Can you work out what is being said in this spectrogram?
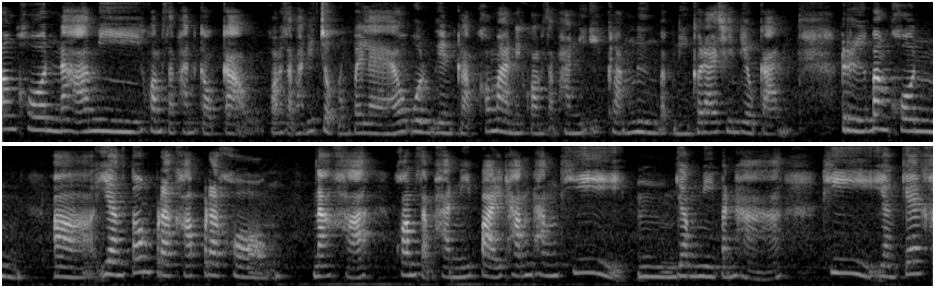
บางคนนะคะมีความสัมพันธ์เก่าๆความสัมพันธ์ที่จบลงไปแล้ววนเวียนกลับเข้ามาในความสัมพันธ์นี้อีกครั้งหนึ่งแบบนี้ก็ได้เช่นเดียวกัน หรือบางคนยังต้องประคับประคองนะคะ ความสัมพันธ์นี้ไปทั้งทั้งที่ยังมีปัญหาที่ยังแก้ไข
